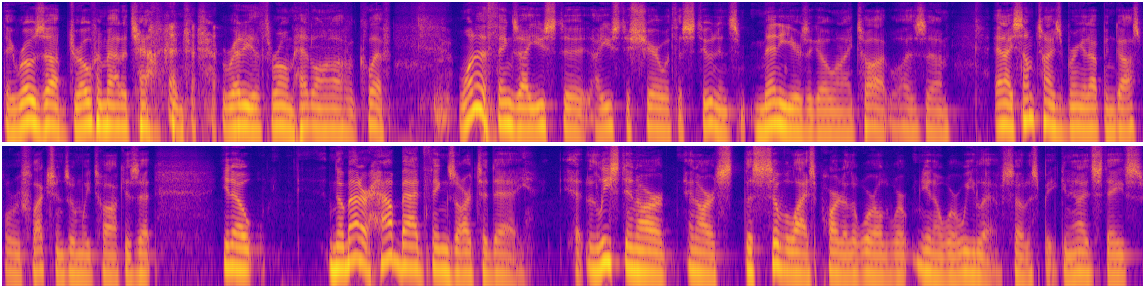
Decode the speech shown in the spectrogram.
they rose up, drove him out of town, and ready to throw him headlong off a cliff. One of the things I used to I used to share with the students many years ago when I taught was, um, and I sometimes bring it up in gospel reflections when we talk, is that you know, no matter how bad things are today, at least in our in our the civilized part of the world where you know where we live, so to speak, in the United States,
